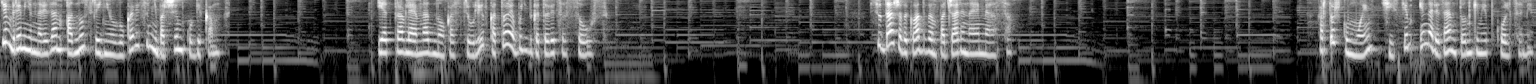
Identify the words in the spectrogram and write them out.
Тем временем нарезаем одну среднюю луковицу небольшим кубиком и отправляем на дно кастрюли, в которой будет готовиться соус. Сюда же выкладываем поджаренное мясо. Картошку моем, чистим и нарезаем тонкими кольцами.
